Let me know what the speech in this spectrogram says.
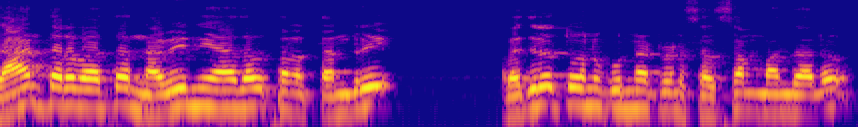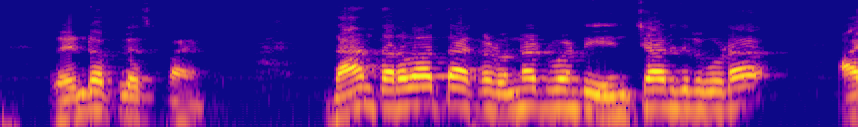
దాని తర్వాత నవీన్ యాదవ్ తన తండ్రి ప్రజలతో సత్సంబంధాలు రెండో ప్లస్ పాయింట్. దాని తర్వాత అక్కడ ఉన్నటువంటి ఇన్ఛార్జీలు కూడా ఆ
